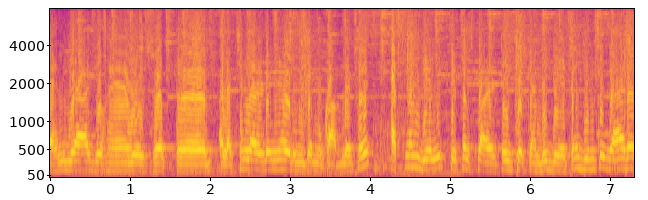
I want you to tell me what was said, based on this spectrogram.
اہلیہ جو ہیں وہ اس وقت الیکشن لڑ رہی ہیں اور ان کے مقابلے پہ اسلم گل پیپلز پارٹی کے کینڈیڈیٹ ہیں جن کی ظاہر ہے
